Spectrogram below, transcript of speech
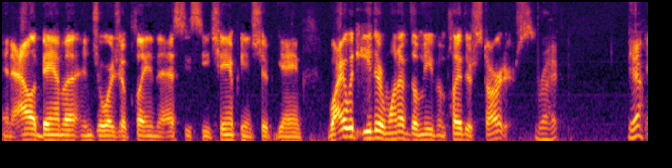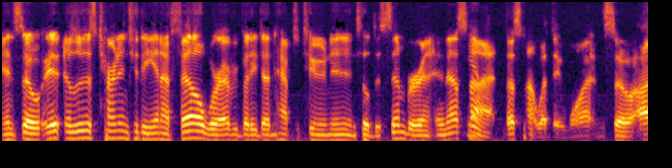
and Alabama and Georgia playing the SEC championship game, why would either one of them even play their starters? Right. And so it, it'll just turn into the NFL where everybody doesn't have to tune in until December, and, and that's Yeah. not that's not what they want. And so I,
